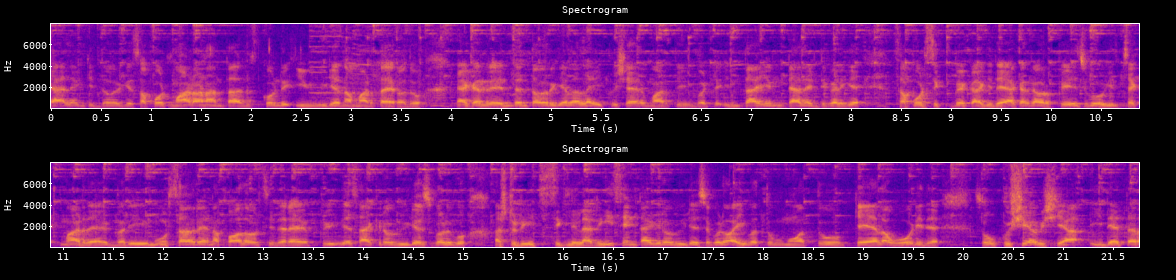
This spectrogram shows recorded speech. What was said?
ಟ್ಯಾಲೆಂಟ್ ಇದ್ದವರಿಗೆ ಸಪೋರ್ಟ್ ಮಾಡೋಣ ಅಂತ ಅನಿಸ್ಕೊಂಡು ಈ ವಿಡಿಯೋನ ಮಾಡ್ತಾ ಇರೋದು. ಯಾಕಂದರೆ ಎಂತೆಂಥವ್ರಿಗೆಲ್ಲ ಲೈಕ್ ಶೇರ್ ಮಾಡ್ತೀವಿ ಬಟ್ ಇಂಥ ಯಂಗ್ ಟ್ಯಾಲೆಂಟ್ಗಳಿಗೆ ಸಪೋರ್ಟ್ ಸಿಕ್ಕಬೇಕಾಗಿದೆ ಯಾಕಂದರೆ ಅವ್ರ ಪೇಜ್ಗೆ ಹೋಗಿ ಚೆಕ್ ಮಾಡಿದೆ, ಬರೀ ಮೂರು ಸಾವಿರ ಏನೋ ಫಾಲೋವರ್ಸ್ ಇದ್ದಾರೆ ಪ್ರೀವಿಯಸ್ ಹಾಕಿರೋ ವೀಡಿಯೋಸ್ಗಳಿಗೂ ಅಷ್ಟು ರೀಚ್ ಸಿಗಲಿಲ್ಲ. ರೀಸೆಂಟ್ ಆಗಿರೋ ವೀಡಿಯೋಸ್ಗಳು ಐವತ್ತು, ಮೂವತ್ತು ಕೆ ಎಲ್ಲ ಓಡಿದೆ. ಸೊ ಖುಷಿಯ ವಿಷಯ, ಇದೇ ಥರ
